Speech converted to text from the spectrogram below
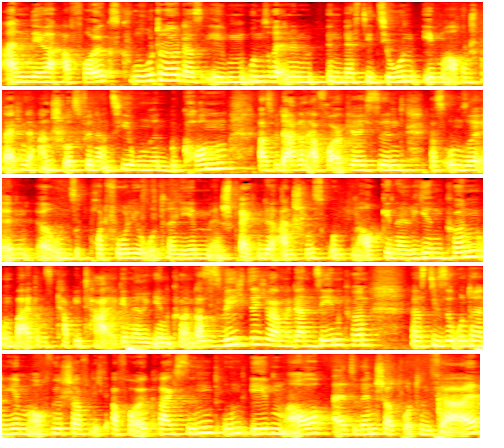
an der Erfolgsquote, dass eben unsere Investitionen eben auch entsprechende Anschlussfinanzierungen bekommen, dass wir darin erfolgreich sind, dass unsere, äh, unsere Portfoliounternehmen entsprechende Anschlussrunden auch generieren können und weiteres Kapital generieren können. Das ist wichtig, weil wir dann sehen können, dass diese Unternehmen auch wirtschaftlich erfolgreich sind und eben auch als Venture-Potenzial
